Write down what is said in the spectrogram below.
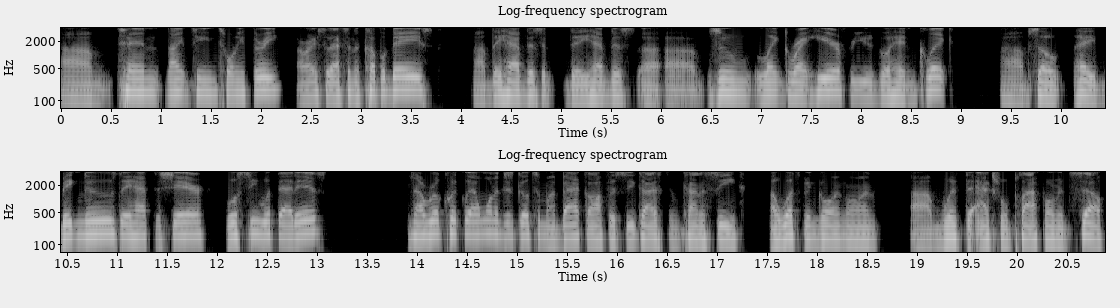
um, 10, 19, 23. All right. So that's in a couple days. Uh, they have this, they have this uh, uh, Zoom link right here for you to go ahead and click. Um, so, hey, big news they have to share. We'll see what that is. Now, real quickly, I want to just go to my back office so you guys can kind of see uh, what's been going on um, with the actual platform itself.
